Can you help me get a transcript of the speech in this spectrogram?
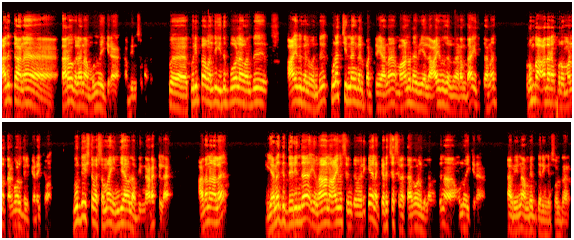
அதுக்கான தரவுகளை நான் முன்வைக்கிறேன் அப்படின்னு சொன்னாங்க குறிப்பா வந்து இது போல வந்து ஆய்வுகள் வந்து குலச்சின்னங்கள் பற்றியான மானுடவியல் ஆய்வுகள் நடந்தா இதுக்கான ரொம்ப ஆதாரபூர்வமான தகவல்கள் கிடைக்கும். துர்திஷ்டவசமா இந்தியாவில் அப்படி நடக்கல. அதனால எனக்கு தெரிந்த நான் ஆய்வு செஞ்ச வரைக்கும் எனக்கு கிடைச்ச சில தகவல்களை வந்து நான் முன்வைக்கிறேன் அப்படின்னு அம்பேத்கர் இங்க சொல்றாரு.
